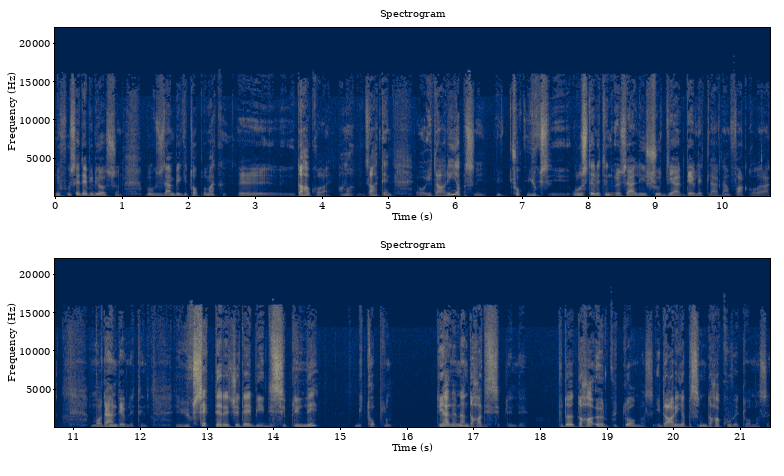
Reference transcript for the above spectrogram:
nüfus edebiliyorsun. Bu yüzden bilgi toplamak e, daha kolay. Ama zaten o idari yapısının çok yüksek, ulus devletin özelliği şu diğer devletlerden farklı olarak modern devletin yüksek derecede bir disiplinli bir toplum. Diğerlerinden daha disiplinli. Bu da daha örgütlü olması, idari yapısının daha kuvvetli olması,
